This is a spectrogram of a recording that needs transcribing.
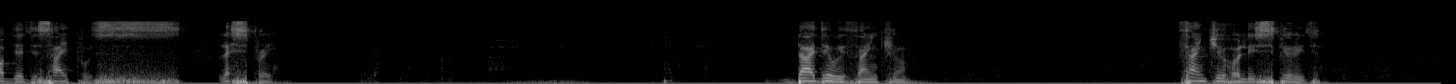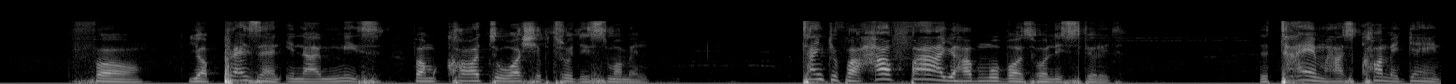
of the disciples. Let's pray. Daddy, we thank you. Thank you, Holy Spirit, for your presence in our midst from call to worship through this moment. Thank you for how far you have moved us, Holy Spirit. The time has come again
